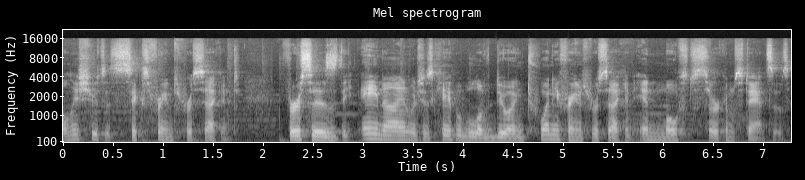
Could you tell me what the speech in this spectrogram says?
only shoots at 6 frames per second, versus the A9, which is capable of doing 20 frames per second in most circumstances.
